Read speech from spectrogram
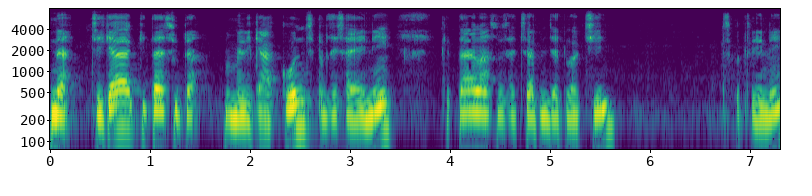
Nah, jika kita sudah memiliki akun seperti saya ini, kita langsung saja pencet login seperti ini.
